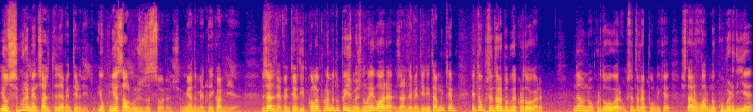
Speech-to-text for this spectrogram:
Eles seguramente já lhe devem ter dito. Eu conheço alguns dos assessores, nomeadamente na economia, já lhe devem ter dito qual é o problema do país, mas não é agora, já lhe devem ter dito há muito tempo. Então o Presidente da República acordou agora? Não, não acordou agora. O Presidente da República está a revelar uma cobardia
